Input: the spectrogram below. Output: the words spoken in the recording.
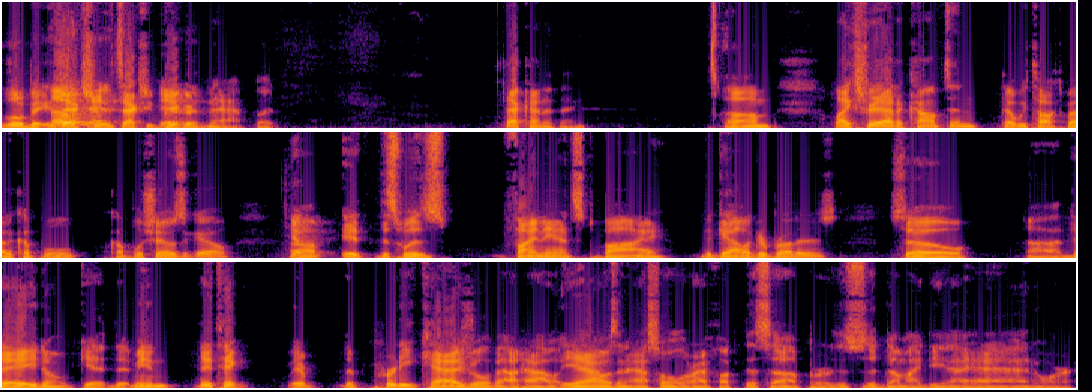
A little bit. It's Okay. actually it's actually Yeah. bigger than that, but that kind of thing. Um, like Straight Out of Compton that we talked about a couple couple shows ago. Yep. Uh, it this was financed by the Gallagher brothers, so uh, they don't get. I mean, they take they're they're pretty casual about how yeah I was an asshole or I fucked this up or this was a dumb idea I had or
